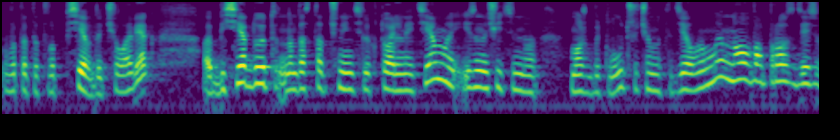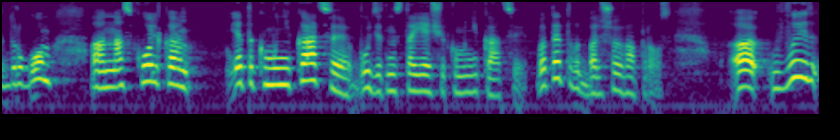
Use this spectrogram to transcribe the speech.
вот этот вот псевдочеловек, э, беседует на достаточно интеллектуальные темы и значительно, может быть, лучше, чем это делаем мы. Но вопрос здесь в другом, э, насколько эта коммуникация будет настоящей коммуникацией. Вот это вот большой вопрос. А, вы,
